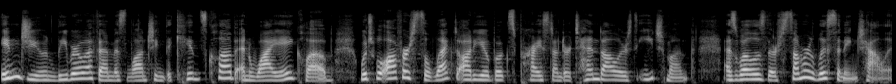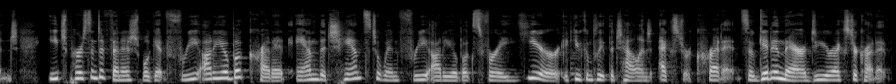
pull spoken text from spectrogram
In June, Libro FM is launching the Kids Club and YA Club, which will offer select audiobooks priced under $10 each month, as well as their summer listening challenge. Each person to finish will get free audiobook credit and the chance to win free audiobooks for a year if you complete the challenge extra credit. So get in there, do your extra credit.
